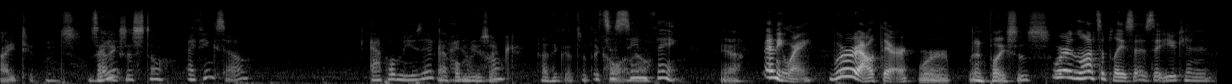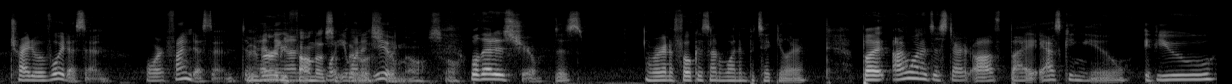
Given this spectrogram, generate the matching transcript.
iTunes. Does that exist still? I think so. Apple Music? I Apple don't Music. know. I think that's what they It's call it It's the same now. thing. Yeah, Anyway, we're out there. we're in places. We're in lots of places that you can try to avoid us in or find us in, depending on found us what you want to do. though. So Well, that is true. This, we're going to focus on one in particular. But I wanted to start off by asking you if you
